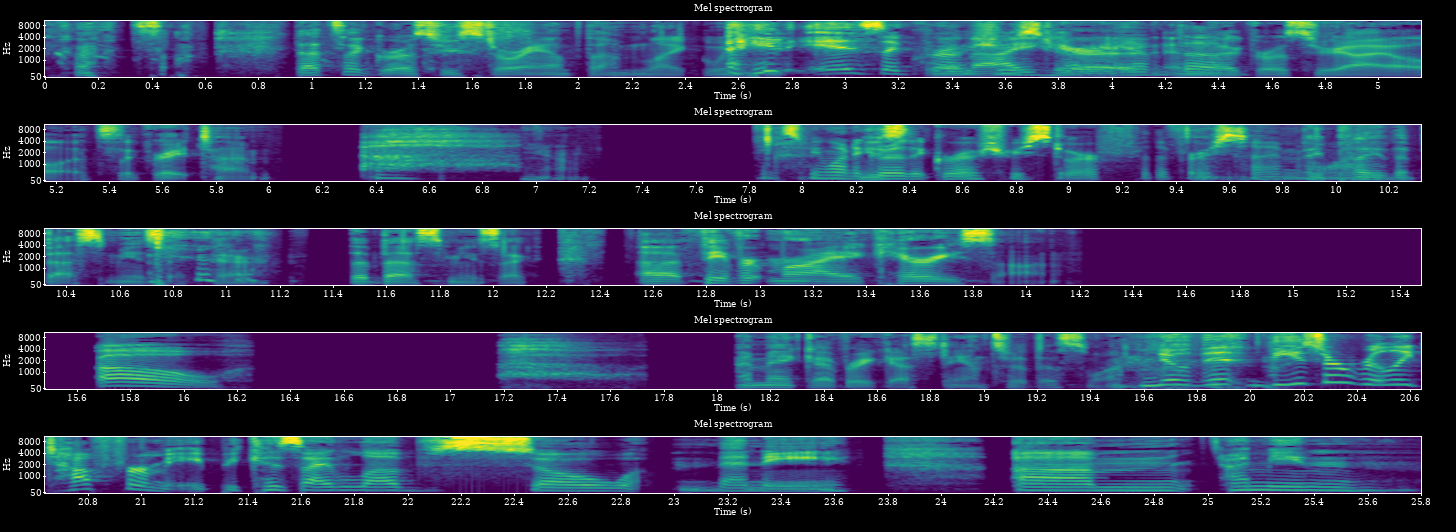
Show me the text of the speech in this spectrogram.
that's, that's a grocery store anthem. Like when, you- It is a when grocery I store hear it anthem. in the grocery aisle, it's a great time. Ah, Yeah. makes me want to go to the grocery store for the first time. They play the best music there. the best music. Uh, favorite Mariah Carey song? Oh. I make every guest answer this one. No, th- these are really tough for me because I love so many. Um, I mean,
